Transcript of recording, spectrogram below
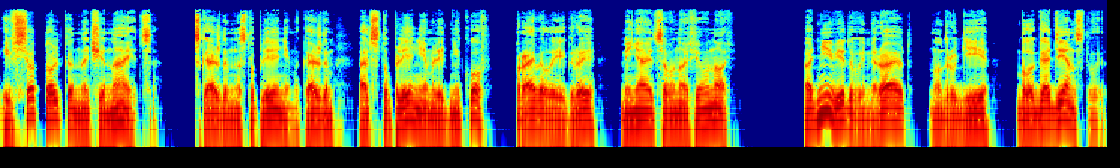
И все только начинается. С каждым наступлением и каждым отступлением ледников правила игры меняются вновь и вновь. Одни виды вымирают, но другие благоденствуют.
